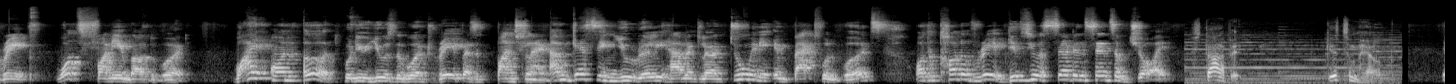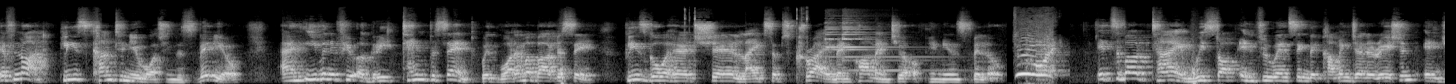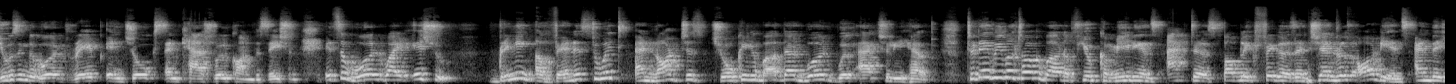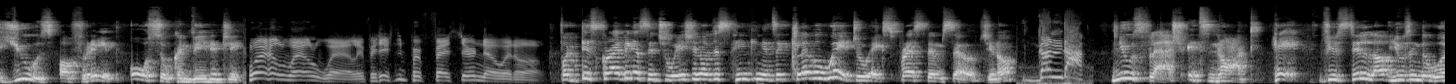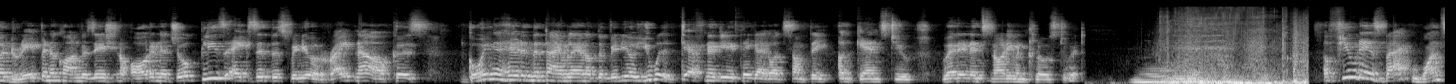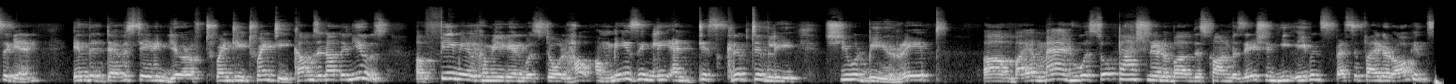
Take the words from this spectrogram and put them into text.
Rape. What's funny about the word? Why on earth would you use the word rape as a punchline? I'm guessing you really haven't learned too many impactful words, or the thought of rape gives you a certain sense of joy. Stop it. Get some help. If not, please continue watching this video. And even if you agree 10% with what I'm about to say, please go ahead, share, like, subscribe, and comment your opinions below. Do it! It's about time we stop influencing the coming generation in using the word rape in jokes and casual conversation. It's a worldwide issue. Bringing awareness to it and not just joking about that word will actually help. Today we will talk about a few comedians, actors, public figures, and general audience and their use of rape oh so conveniently. Well, well, well, if it isn't Professor Know It All. For describing a situation or just thinking it's a clever way to express themselves, you know? Ganda! Newsflash, it's not. Hey, if you still love using the word rape in a conversation or in a joke, please exit this video right now because going ahead in the timeline of the video, you will definitely think I got something against you, wherein it's not even close to it. A few days back, once again, in the devastating year of 2020, comes another news. A female comedian was told how amazingly and descriptively she would be raped um, by a man who was so passionate about this conversation, he even specified her organs.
